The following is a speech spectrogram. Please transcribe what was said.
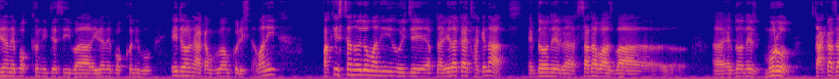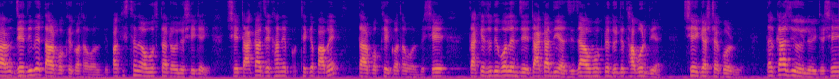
ইরানের পক্ষ নিতেছি বা ইরানের পক্ষ নিব, এই ধরনের আকাম কুকাম করিস না। মানে পাকিস্তান হইল মানে ওই যে আপনার এলাকায় থাকে না, এক ধরনের সাদাবাজ বা এক ধরনের মোড়ল টাকা যার যে দিবে তার পক্ষে কথা বলবে। পাকিস্তানের অবস্থাটা হইল সেইটাই। সে টাকা যেখানে থেকে পাবে তার পক্ষেই কথা বলবে। সে তাকে যদি বলেন যে টাকা দিয়া যে যা অমুকটা দুইটা থাবর দিয়ে, সেই কাজটা করবে। তার কাজই হইল এটা সেই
